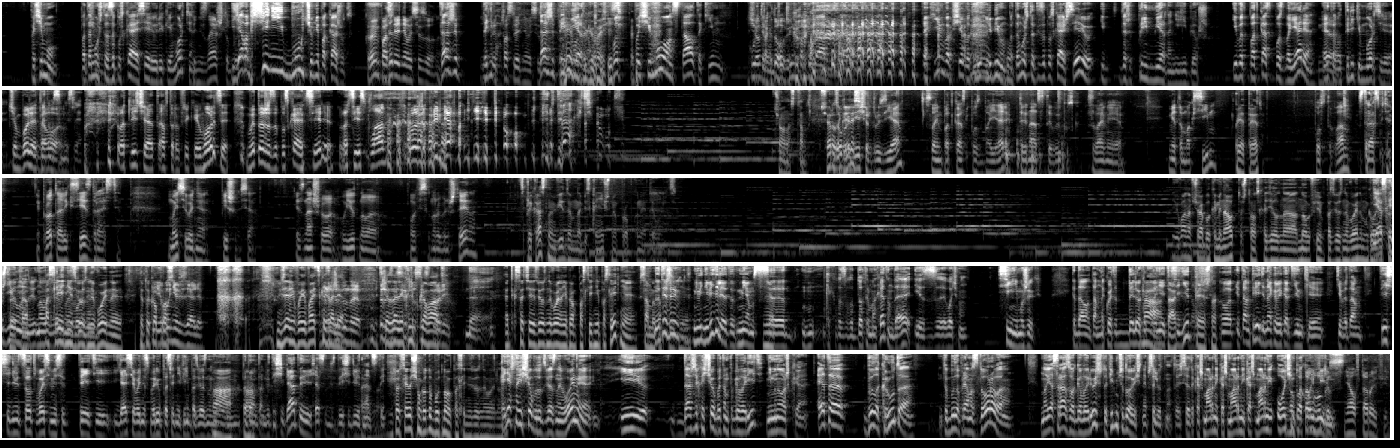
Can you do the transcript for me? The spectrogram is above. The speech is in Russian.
Почему? Потому что запуская серию Рика и Ты Морти, не знаешь, что я вообще не ебу, что мне покажут. Кроме последнего сезона. Даже, да И не важно. последнего сезона. Даже договорить. Вот почему он стал таким культовым, таким популярным, да, таким вообще вот лю- любимым, потому что ты запускаешь серию и даже примерно не ебешь. И вот подкаст «Постбояре» Да. это вот Рик и Морти Чем более в этом того, смысле. в отличие от авторов Рика и Морти, мы тоже запускаем серию. У нас есть план. Мы же примерно не ебем. Да. К чему? Что у нас там? Все, Добрый разогрелись? вечер, друзья. С вами подкаст Пост Бояре, 13 выпуск. С вами Мета Максим, Привет, привет. Пост Иван Здравствуйте. и Прото Алексей. Здрасте. Мы сегодня пишемся из нашего уютного офиса на Рубинштейна. С прекрасным видом на бесконечную пробку на этой Да. улице. Ивана вчера был камин то, что он сходил на новый фильм по Звездным войнам. Говорят, что сходил это на новые Последние «Звездные войны. Мне только И его вопрос. не взяли. Не взяли воевать, сказали. Сказали, хлебковат. Да. Это, кстати, Звездные войны, они прям последние-последние, самые Ну ты же не, видели этот мем с, э, как его зовут, доктор Манхэттен, да, из э, Watchmen? Синий мужик. Когда он там на какой-то далекой А, планете так, сидит. конечно. Вот, и там три одинаковые картинки. Типа там 1983, я сегодня смотрю последний фильм по Звездным А, войнам. Потом а. там 2005, и сейчас 2019. Ну, То есть в следующем году будут новые последние Звездные войны. Конечно, еще будут Звездные войны, и даже хочу об этом поговорить немножко. Это было круто, это было прямо здорово. Но я сразу оговорюсь, что фильм чудовищный абсолютно. То есть это кошмарный, кошмарный, кошмарный, очень Но плохой потом фильм. Лукас снял второй фильм.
